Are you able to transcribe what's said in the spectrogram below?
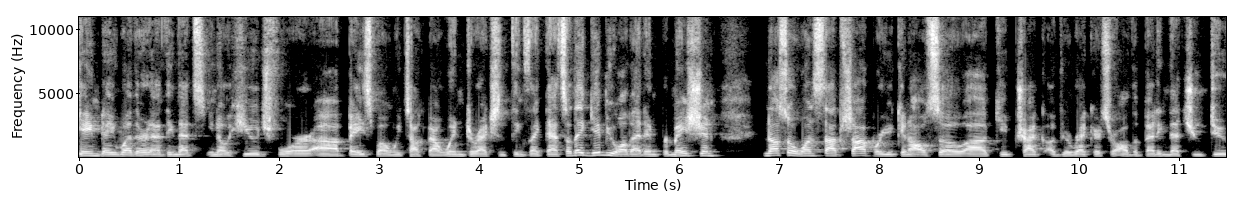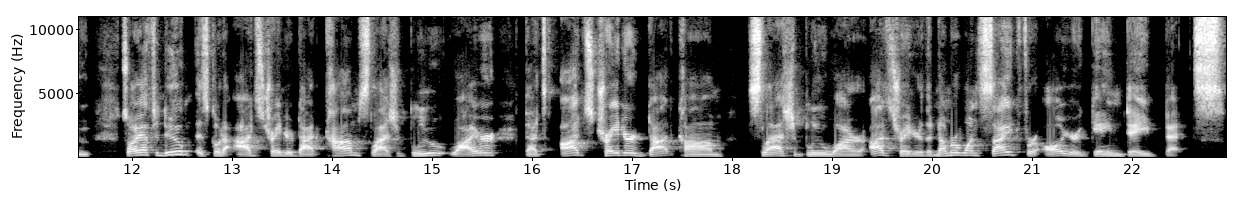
game day weather. And I think that's you know huge for uh, baseball when we talk about wind direction, things like that. So they give you all that information and also a one-stop shop where you can also uh, keep track of your records for all the betting that you do. So all you have to do is go to oddstrader.com slash blue wire. That's oddstrader.com slash blue wire. Odds Trader, the number one site for all your game day bets.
